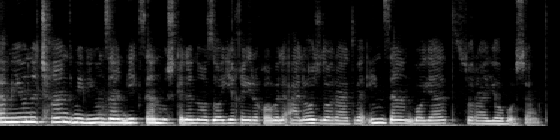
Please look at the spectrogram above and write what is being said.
و میون چند میلیون زن یک زن مشکل نازایی غیرقابل علاج دارد و این زن باید سریا باشد.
